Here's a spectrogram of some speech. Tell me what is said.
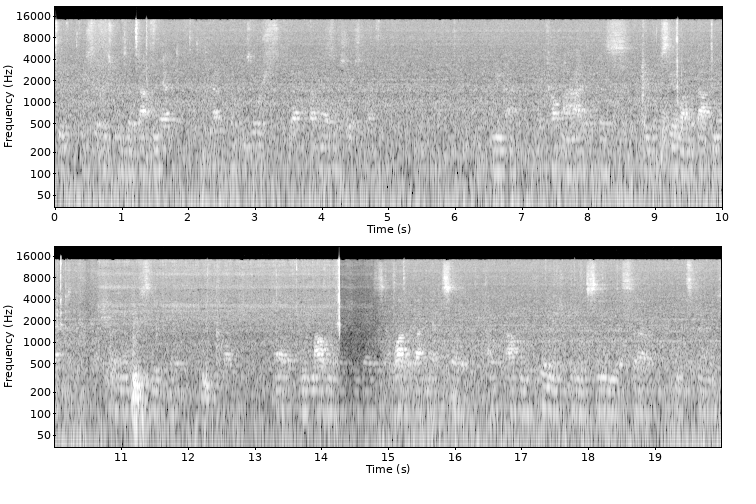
Did- said this was a net, open source, stuff. I mean, I, caught my eye because you see a lot of net. Uh, my organization does a lot of net, so I, I'll be really interested in seeing this, experience.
